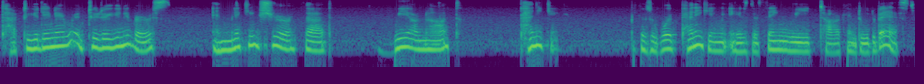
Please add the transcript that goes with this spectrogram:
talk to, your, to the universe and making sure that we are not panicking. Because the word panicking is the thing we talk and do the best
